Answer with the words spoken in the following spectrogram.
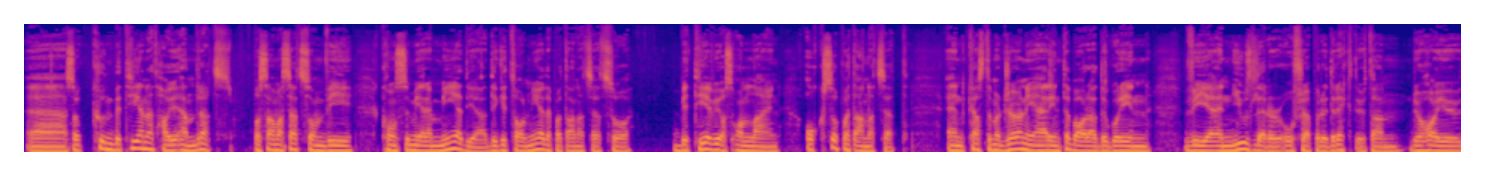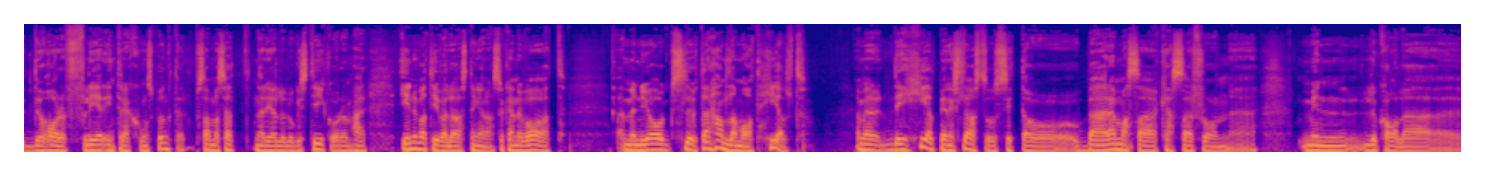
Eh, så kundbeteendet har ju ändrats. På samma sätt som vi konsumerar media, digital media på ett annat sätt så beter vi oss online också på ett annat sätt. En customer journey är inte bara att du går in via en newsletter och köper det direkt, utan du har, ju, du har fler interaktionspunkter. På samma sätt när det gäller logistik och de här innovativa lösningarna så kan det vara att men jag slutar handla mat helt. Jag menar, det är helt meningslöst att sitta och bära en massa kassar från eh, min lokala eh,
